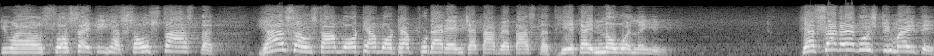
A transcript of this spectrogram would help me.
किंवा सोसायटी ह्या संस्था असतात. ह्या संस्था मोठ्या मोठ्या पुढाऱ्यांच्या ताब्यात असतात. हे काही नवं नाही ह्या सगळ्या गोष्टी माहिती आहे.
